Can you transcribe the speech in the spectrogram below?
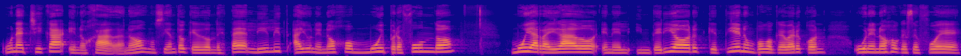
una chica enojada, ¿no? Siento que donde está Lilith hay un enojo muy profundo, muy arraigado en el interior, que tiene un poco que ver con un enojo que se fue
